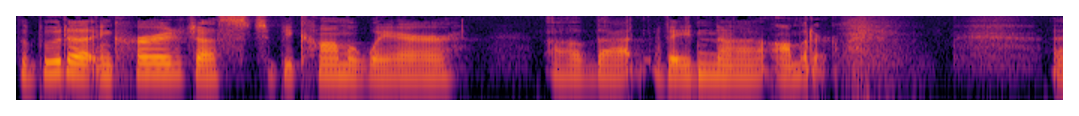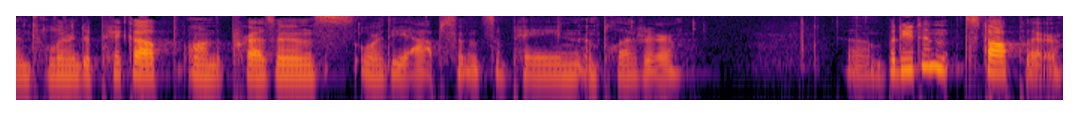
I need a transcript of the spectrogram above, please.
the Buddha encouraged us to become aware of that Vedana-ometer. and to learn to pick up on the presence or the absence of pain and pleasure. Um, but he didn't stop there.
